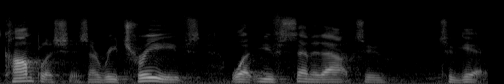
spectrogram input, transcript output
accomplishes and retrieves what you've sent it out to, to get.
